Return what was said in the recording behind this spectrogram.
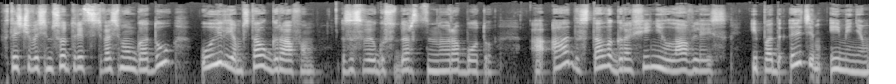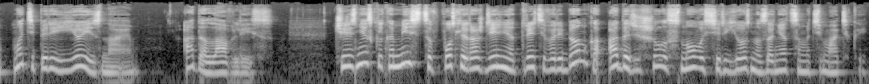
В 1838 году Уильям стал графом за свою государственную работу, а Ада стала графиней Лавлейс, и под этим именем мы теперь ее и знаем – Ада Лавлейс. Через несколько месяцев после рождения третьего ребенка Ада решила снова серьезно заняться математикой.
